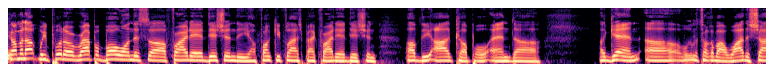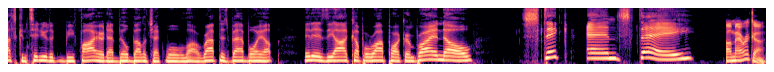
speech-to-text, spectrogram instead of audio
Coming up, we put a wrap a bow on this uh, Friday edition, the uh, Funky Flashback Friday edition of the Odd Couple, and uh, again, uh, we're going to talk about why the shots continue to be fired at Bill Belichick. We'll uh, wrap this bad boy up. It is the Odd Couple, Rob Parker and Brian Noe. Stick and stay, America.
